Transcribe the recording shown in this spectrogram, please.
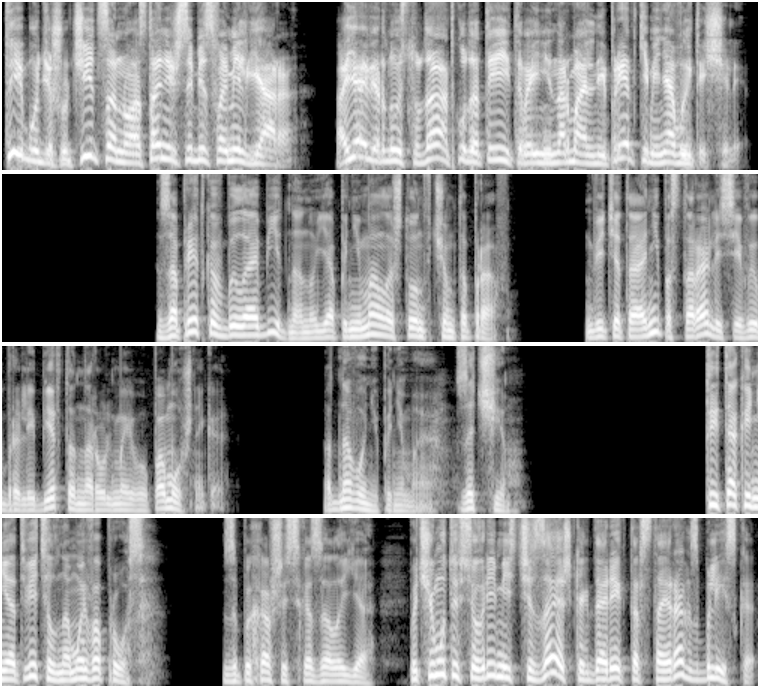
Ты будешь учиться, но останешься без фамильяра, а я вернусь туда, откуда ты и твои ненормальные предки меня вытащили». За предков было обидно, но я понимала, что он в чем-то прав. Ведь это они постарались и выбрали Берта на роль моего помощника. Одного не понимаю. Зачем? «Ты так и не ответил на мой вопрос», — запыхавшись, сказала я. «Почему ты все время исчезаешь, когда ректор Стайракс близко?»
